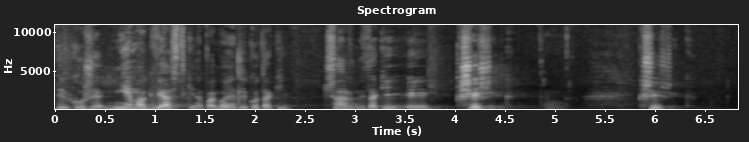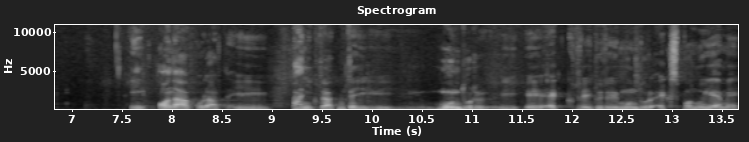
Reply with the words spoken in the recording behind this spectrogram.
tylko że nie ma gwiazdki na pagonie, tylko taki czarny, taki y, krzyżyk. Krzyżyk. I ona akurat, i pani, która tutaj mundur, i, e, której tutaj mundur eksponujemy,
